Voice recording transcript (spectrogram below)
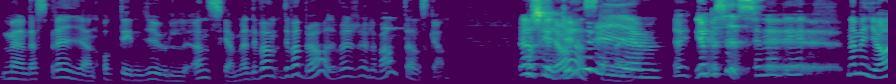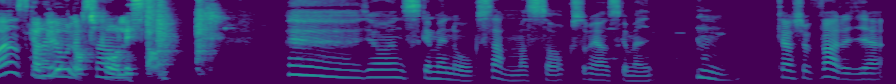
med den där sprayen och din julönskan. Men det var, det var bra, det var en relevant önskan. Önskar jag du önska dig... mig? ehm, Jag, Ja, precis. Men det, Eh, nej men jag önskar Har du något liksom, på listan? Eh, Jag önskar mig nog samma sak som jag önskar mig kanske varje,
